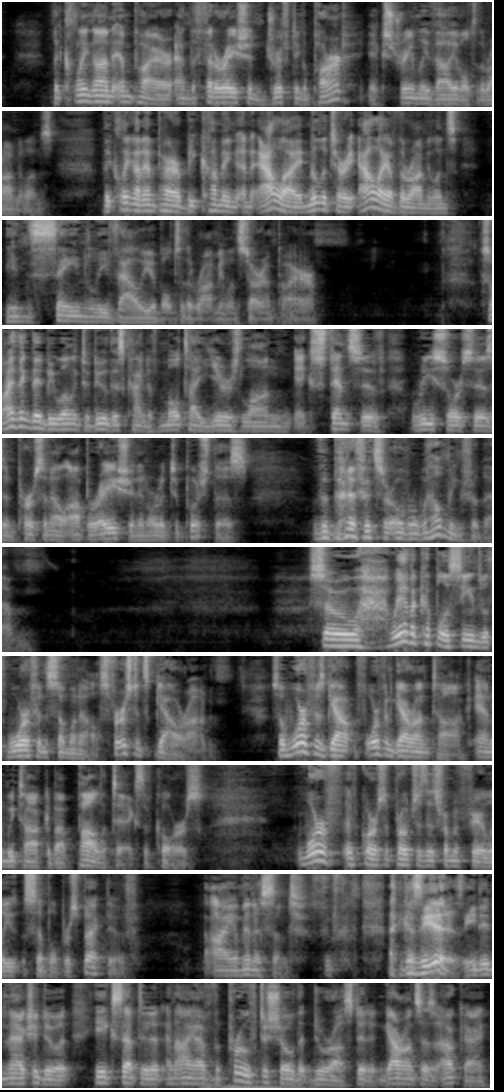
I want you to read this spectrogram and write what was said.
the Klingon Empire and the Federation drifting apart, extremely valuable to the Romulans. The Klingon Empire becoming an ally, military ally of the Romulans, insanely valuable to the Romulan Star Empire. So I think they'd be willing to do this kind of multi-years long, extensive resources and personnel operation in order to push this. The benefits are overwhelming for them. So we have a couple of scenes with Worf and someone else. First, it's Gowron. So Worf is Worf and Gowron talk, and we talk about politics, of course. Worf, of course, approaches this from a fairly simple perspective. I am innocent. because he is. He didn't actually do it. He accepted it, and I have the proof to show that Duras did it. And Gowron says, okay,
